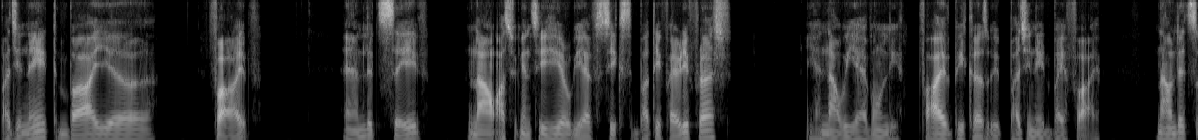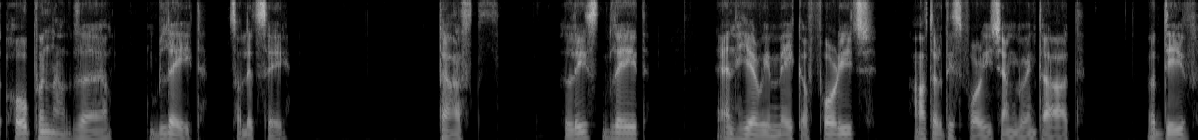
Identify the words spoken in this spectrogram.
Paginate by uh, 5 and let's save. Now, as you can see here, we have 6, but if I refresh, yeah, now we have only 5 because we paginate by 5. Now let's open the blade. So let's say tasks list blade and here we make a for each. After this for each, I'm going to add a div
